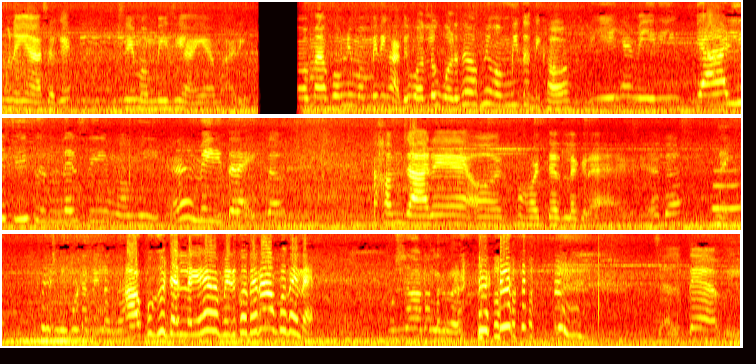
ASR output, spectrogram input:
वो नहीं आ सके। इसलिए मम्मी जी आई हैं हमारी। तो मैं आपको अपनी मम्मी दिखाती हूँ बहुत लोग बोल रहे थे अपनी मम्मी तो दिखाओ। ये है मेरी प्यारी सी सुंदर सी मम्मी। है मेरी तरह एकदम। तो हम जा रहे हैं और बहुत डर लग रहा है। आपको क्यों डर लगेगा मेरे को देना आपको देना है। मुझे ज़्यादा लग रहा है। चलते हैं अभी।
